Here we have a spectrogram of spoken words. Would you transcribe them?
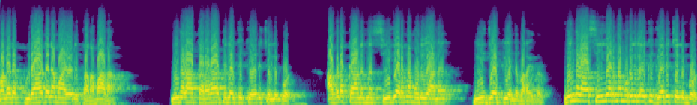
വളരെ പുരാതനമായ ഒരു തറവാടാണ്. നിങ്ങൾ ആ തറവാട്ടിലേക്ക് കയറി ചെല്ലുമ്പോൾ അവിടെ കാണുന്ന സ്വീകരണ മുറിയാണ് ബി ജെ പി എന്ന് പറയുന്നത്. നിങ്ങൾ ആ സ്വീകരണ മുറിയിലേക്ക് കയറി ചെല്ലുമ്പോൾ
